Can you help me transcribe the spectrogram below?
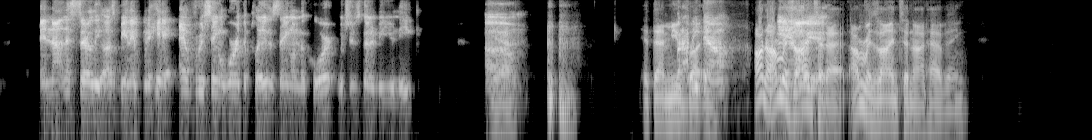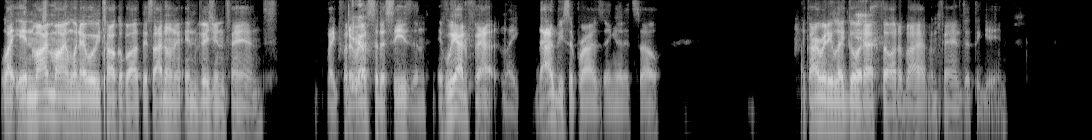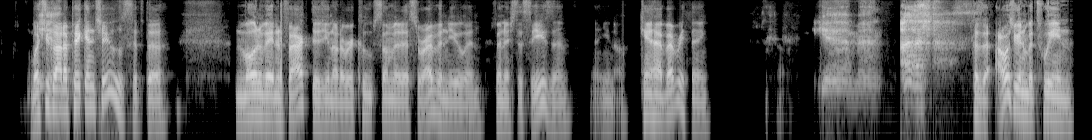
and not necessarily us being able to hear every single word the players are saying on the court, which is going to be unique. Um, Yeah. Hit that mute but I'll be button. Oh no, I'm Yeah, oh, resigned yeah. to that. I'm resigned to not having. Like in my mind, whenever we talk about this, I don't envision fans like for the Yeah. rest of the season. If we had fat, like that'd be surprising in itself. Like I already let go of that thought about having fans at the game. But you got to pick and choose if the motivating factors, you know, to recoup some of this revenue and finish the season. And, you know, can't have everything. Yeah, man. I, because I was reading between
